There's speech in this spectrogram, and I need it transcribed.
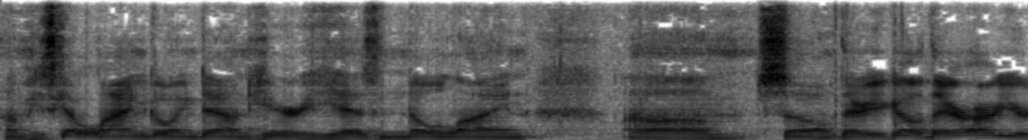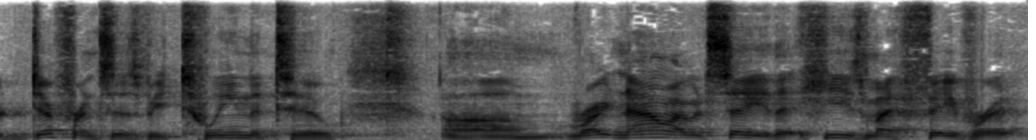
Um, he's got a line going down here. He has no line. Um, so there you go. There are your differences between the two. Um, right now, I would say that he's my favorite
